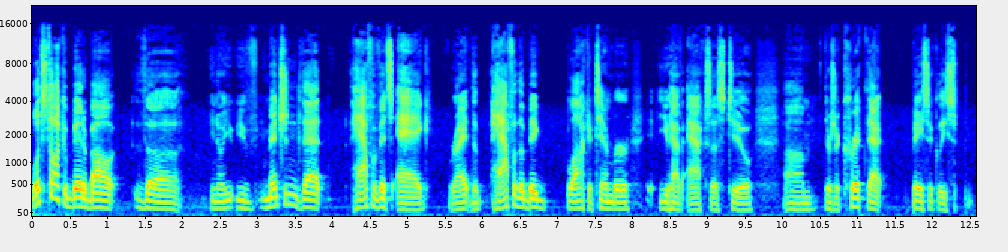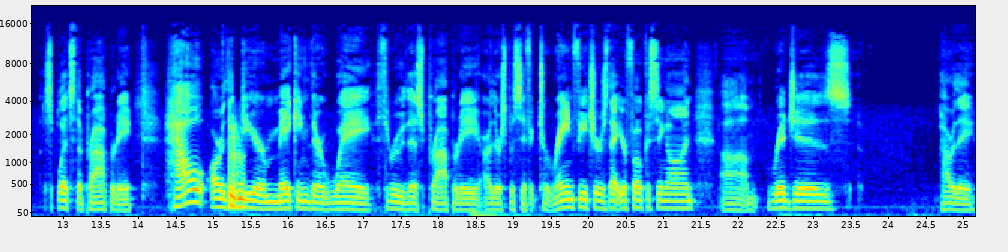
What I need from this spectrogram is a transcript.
let's talk a bit about the. You know, you, you've mentioned that half of it's ag, right? The half of the big block of timber you have access to. Um, there's a creek that basically sp- splits the property. How are the deer making their way through this property? Are there specific terrain features that you're focusing on? Um, ridges? How are they?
